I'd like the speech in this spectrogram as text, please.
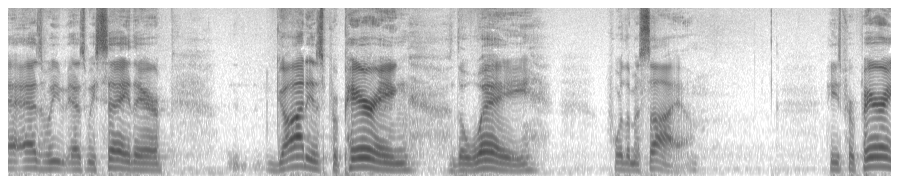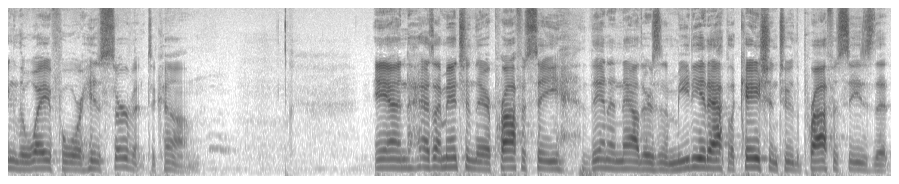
as we, as we say there, God is preparing the way for the Messiah. He's preparing the way for his servant to come. And as I mentioned there, prophecy then and now, there's an immediate application to the prophecies that,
